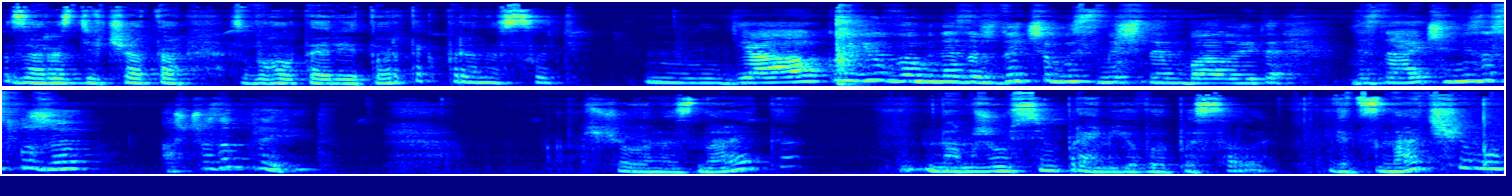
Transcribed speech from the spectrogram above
Зараз дівчата з бухгалтерії тортик принесуть. Дякую, ви мене завжди чимось смачним балуєте. Не знаю, чим і заслужив. А що за привід? Що ви не знаєте? Нам же усім премію виписали. Відзначимо.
